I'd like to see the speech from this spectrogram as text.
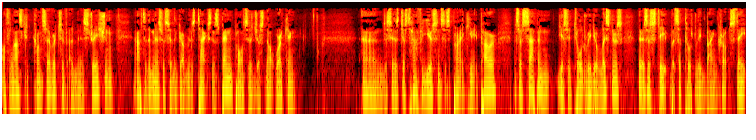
of the last Conservative administration after the minister said the government's tax and spend policies are just not working. And it says just half a year since his party came to power, Mr. Sapin yesterday told radio listeners there is a state but it's a totally bankrupt state.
